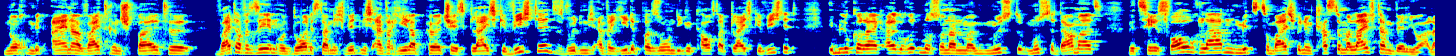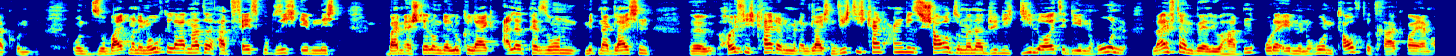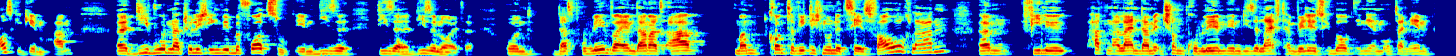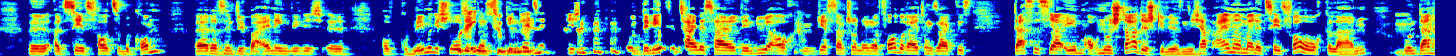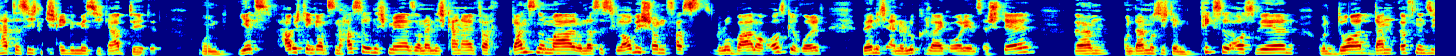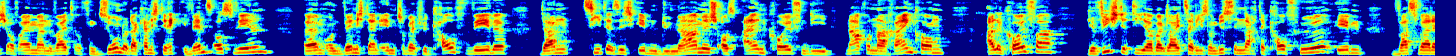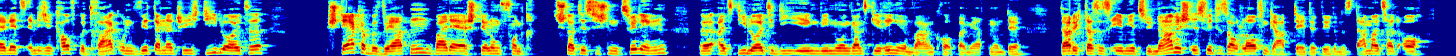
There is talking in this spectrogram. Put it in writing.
noch mit einer weiteren Spalte weiter versehen und dort ist dann nicht, wird nicht einfach jeder Purchase gleich gewichtet. Es würde nicht einfach jede Person, die gekauft hat, gleich gewichtet im Lookalike-Algorithmus, sondern man müsste, musste damals eine CSV hochladen mit zum Beispiel dem Customer Lifetime Value aller Kunden. Und sobald man den hochgeladen hatte, hat Facebook sich eben nicht beim Erstellung der Lookalike alle Personen mit einer gleichen äh, Häufigkeit und mit einer gleichen Wichtigkeit angeschaut, sondern natürlich die Leute, die einen hohen Lifetime Value hatten oder eben einen hohen Kaufbetrag bei einem ausgegeben haben, äh, die wurden natürlich irgendwie bevorzugt, eben diese, diese, diese Leute. Und das Problem war eben damals, A, man konnte wirklich nur eine CSV hochladen. Ähm, viele hatten allein damit schon ein Problem, eben diese Lifetime Values überhaupt in ihrem Unternehmen äh, als CSV zu bekommen. Äh, da sind wir bei einigen wirklich äh, auf Probleme gestoßen. Oder das zu ging letztendlich. Und der nächste Teil ist halt, den du ja auch gestern schon in der Vorbereitung sagtest, das ist ja eben auch nur statisch gewesen. Ich habe einmal meine CSV hochgeladen mhm. und dann hat es sich nicht regelmäßig geupdatet. Und jetzt habe ich den ganzen Hustle nicht mehr, sondern ich kann einfach ganz normal, und das ist, glaube ich, schon fast global auch ausgerollt, wenn ich eine Lookalike Audience erstelle, ähm, und dann muss ich den Pixel auswählen und dort dann öffnen sich auf einmal eine weitere Funktion oder kann ich direkt Events auswählen. Ähm, und wenn ich dann eben zum Beispiel Kauf wähle, dann zieht er sich eben dynamisch aus allen Käufen, die nach und nach reinkommen, alle Käufer, gewichtet die aber gleichzeitig so ein bisschen nach der Kaufhöhe, eben was war der letztendliche Kaufbetrag und wird dann natürlich die Leute stärker bewerten bei der Erstellung von statistischen Zwillingen äh, als die Leute, die irgendwie nur einen ganz geringen Warenkorb bei mir hatten. Und der, dadurch, dass es eben jetzt dynamisch ist, wird es auch laufend geupdatet, während es damals halt auch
